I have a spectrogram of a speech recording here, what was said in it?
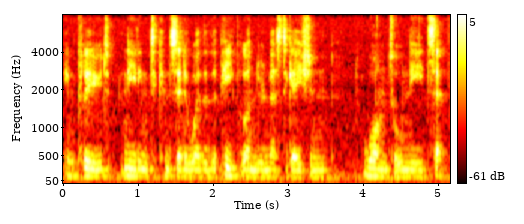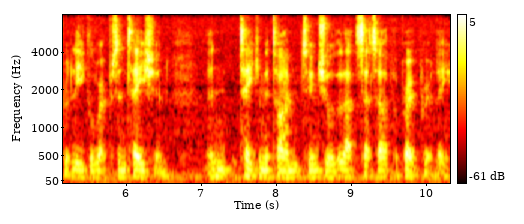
include needing to consider whether the people under investigation want or need separate legal representation and taking the time to ensure that that's set up appropriately.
